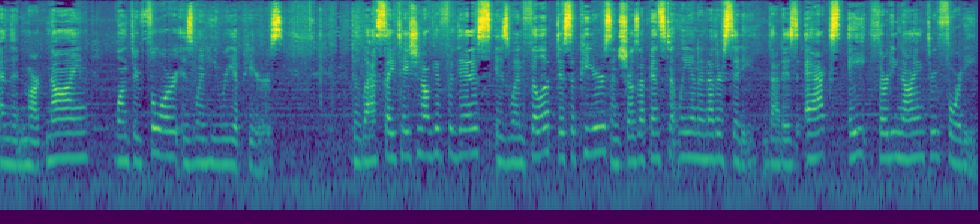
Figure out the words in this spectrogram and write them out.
and then Mark 9 1 through 4 is when he reappears. The last citation I'll give for this is when Philip disappears and shows up instantly in another city. That is Acts 8 39 through 40.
